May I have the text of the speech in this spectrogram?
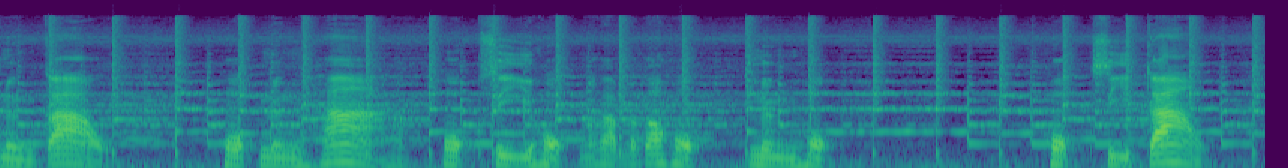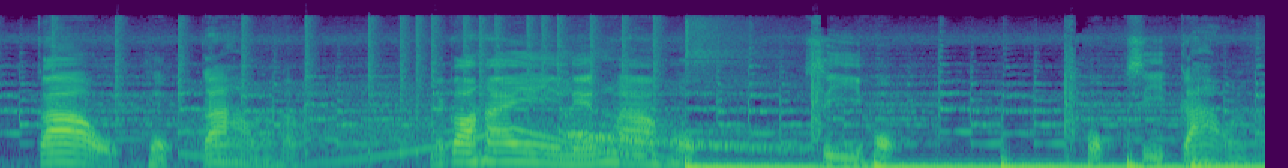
หนึ่งเก้า หกหนึ่งห้าครับหกสี่หกนะครับแล้วก็หกหนึ่งหกหกสี่เก้าเก้าหกเก้านะครับ แล้วก็ให้เน้นมาหกสี่หกหกสี่เก้านะครับ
